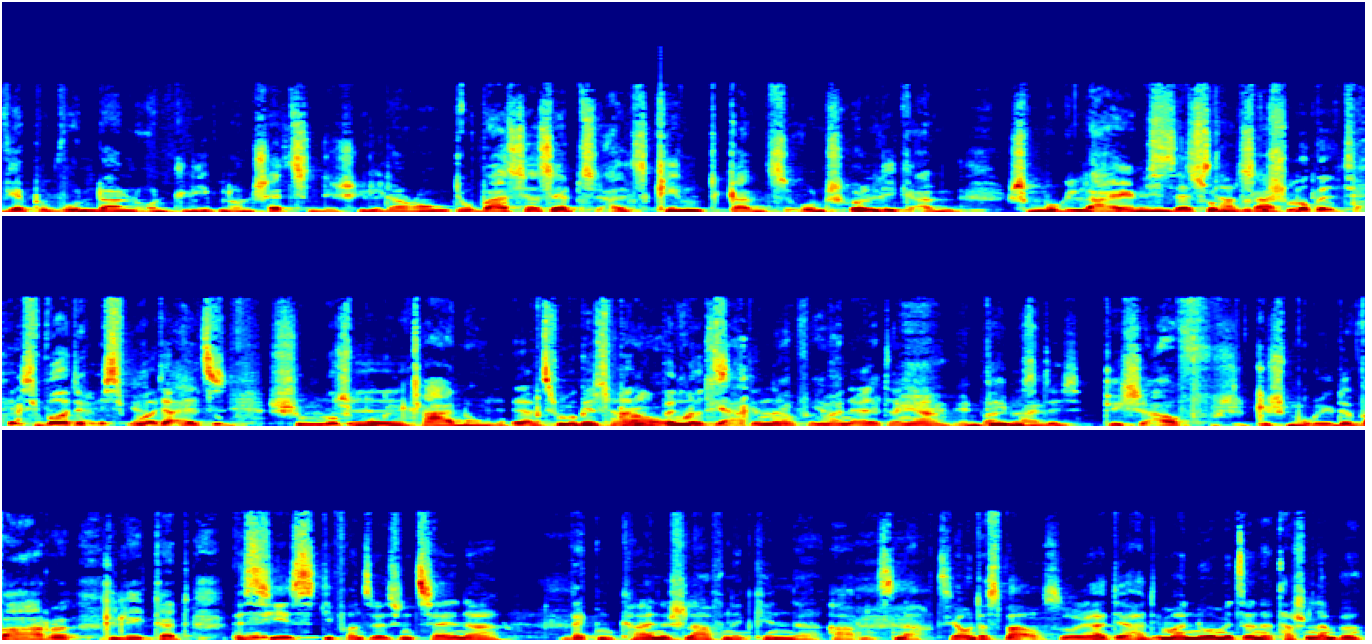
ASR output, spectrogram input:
wir bewundern und lieben und schätzen die Schilderung. Du warst ja selbst als Kind ganz unschuldig an Schmuggeleien. Ich selbst habe Sachen geschmuggelt. Ich wurde, ich wurde ja, als Schmuggel, Schmuggeltarnung, als Schmuggeltarnung benutzt, ja, genau, von ja, meinen Eltern, ja. Indem man dich auf geschmuggelte Ware gelegt hat. Es hieß, die französischen Zellner wecken keine schlafenden Kinder abends, nachts. Ja, und das war auch so. Ja, der hat immer nur mit seiner Taschenlampe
